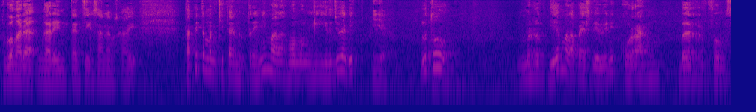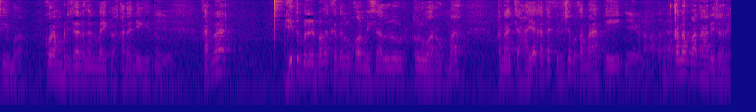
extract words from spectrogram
gue nggak ada nggak ada intensi ke sana sama sekali tapi teman kita yang dokter ini malah ngomong kayak gitu juga dik Iya. lu tuh menurut dia malah psbb ini kurang berfungsi bang kurang berjalan dengan baik lah kata dia gitu Iya. karena itu bener banget kata lu kalau misal lu keluar rumah kena cahaya katanya virusnya bakal mati Iya kena matahari. kena matahari sorry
